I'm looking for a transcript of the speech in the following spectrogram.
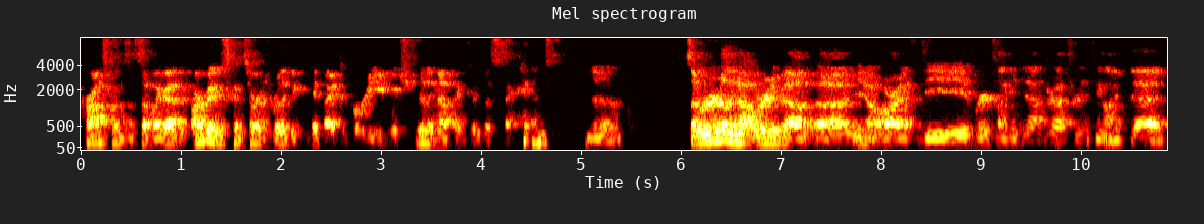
crosswinds and stuff like that. Our biggest concern is really being hit by debris which really nothing could withstand. Yeah so we're really not worried about uh, you know RFD, rear flanking downdraft, or anything like that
